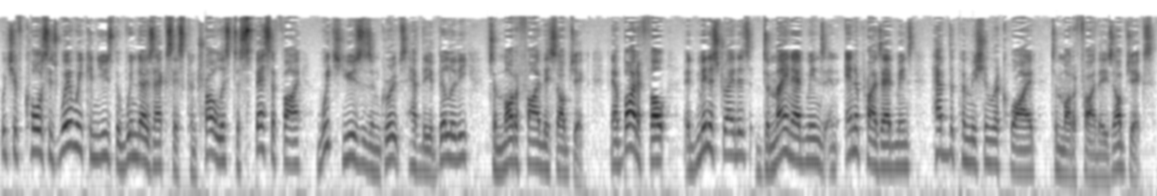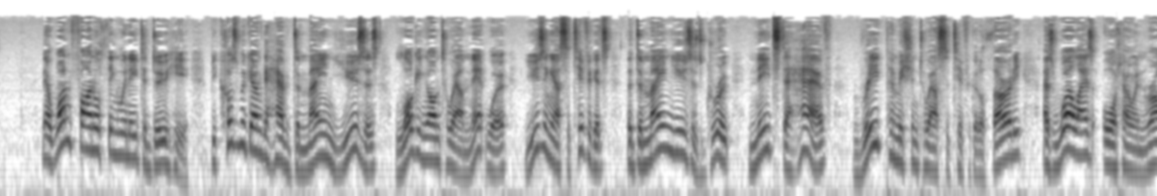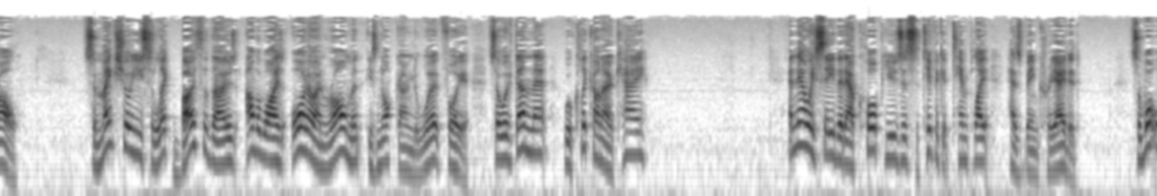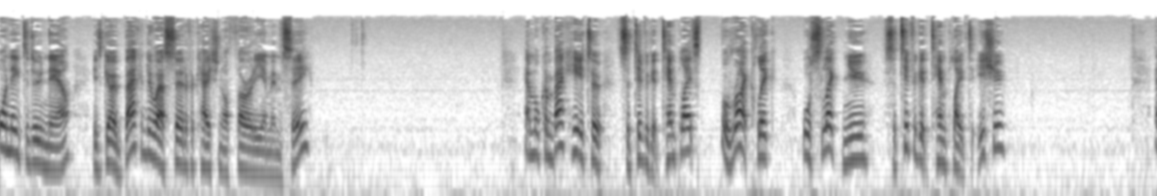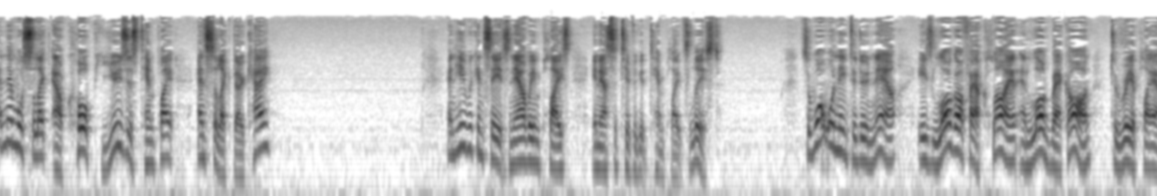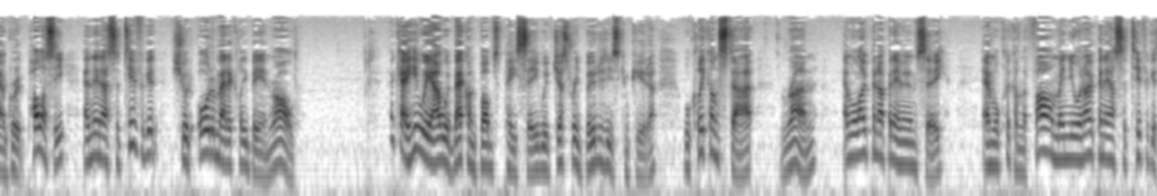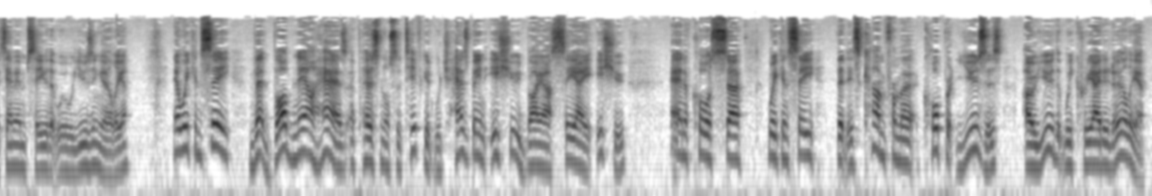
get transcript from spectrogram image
which of course is where we can use the Windows Access Control List to specify which users and groups have the ability to modify this object. Now by default, administrators, domain admins and enterprise admins have the permission required to modify these objects. Now one final thing we need to do here, because we're going to have domain users logging onto our network using our certificates, the domain users group needs to have read permission to our certificate authority as well as auto enroll. So make sure you select both of those, otherwise auto enrollment is not going to work for you. So we've done that, we'll click on OK. And now we see that our Corp user certificate template has been created. So what we'll need to do now is go back into our Certification Authority MMC and we'll come back here to Certificate Templates. We'll right click, we'll select New Certificate Template to Issue and then we'll select our Corp Users template and select OK. And here we can see it's now been placed in our certificate templates list. So what we'll need to do now is log off our client and log back on to reapply our group policy and then our certificate should automatically be enrolled. Okay, here we are, we're back on Bob's PC, we've just rebooted his computer. We'll click on Start, Run, and we'll open up an MMC and we'll click on the File menu and open our Certificates MMC that we were using earlier. Now we can see that Bob now has a personal certificate which has been issued by our CA issue and of course uh, we can see that it's come from a corporate users OU that we created earlier.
